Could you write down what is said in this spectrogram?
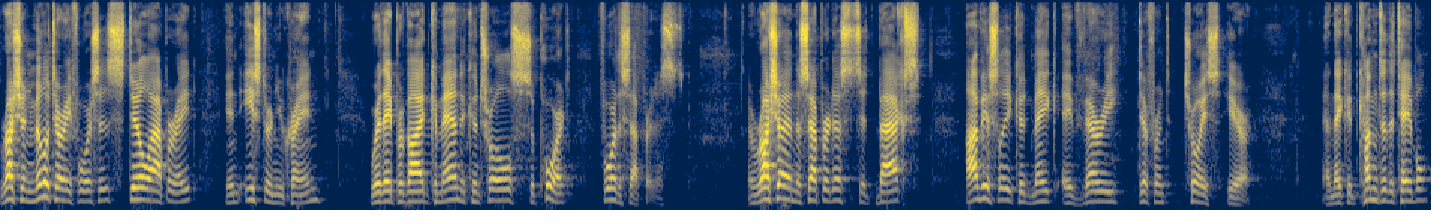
Russian military forces still operate in eastern Ukraine, where they provide command and control support for the separatists. Russia and the separatists it backs obviously could make a very different choice here. And they could come to the table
